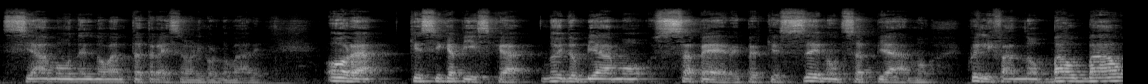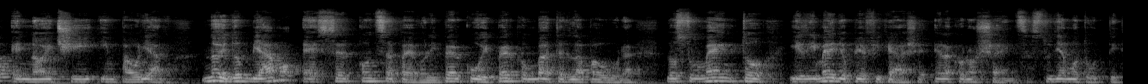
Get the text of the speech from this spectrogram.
Siamo nel 93, se non ricordo male. Ora, che si capisca, noi dobbiamo sapere, perché se non sappiamo, quelli fanno bau bau e noi ci impauriamo. Noi dobbiamo essere consapevoli, per cui per combattere la paura lo strumento, il rimedio più efficace è la conoscenza. Studiamo tutti.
